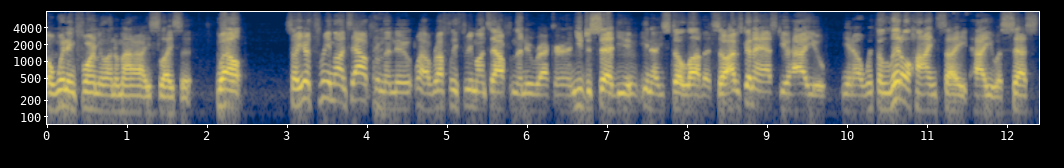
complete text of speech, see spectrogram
a winning formula, no matter how you slice it. Well, so you're three months out from the new, well, roughly three months out from the new record, and you just said you you know you still love it. So I was going to ask you how you you know with a little hindsight how you assess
